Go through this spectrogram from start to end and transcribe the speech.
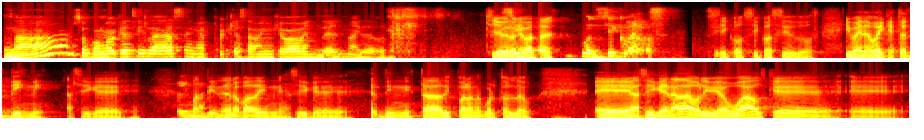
No, supongo que si la hacen es porque saben que va a vender, no hay de otra. Sí, yo creo que va a estar... Con sequels. Psicos, psicos, psicos. Y by the way, que esto es Disney, así que más dinero para Disney, así que Disney está disparando por todos lados. Eh, así que nada, Olivia Wilde, que, eh,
